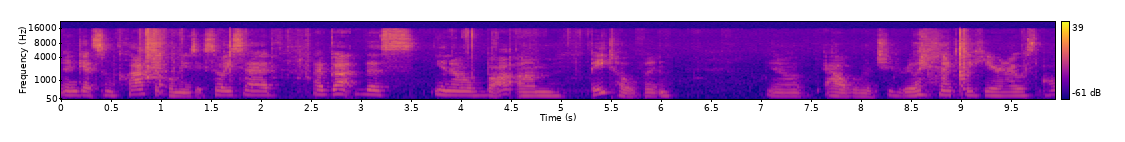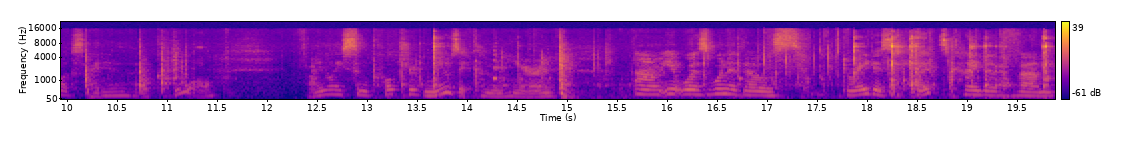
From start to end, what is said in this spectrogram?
and get some classical music. So he said, I've got this, you know, um, Beethoven, you know, album that you'd really like to hear. And I was all excited. I cool. Finally some cultured music coming here. And um, it was one of those greatest hits kind of um,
